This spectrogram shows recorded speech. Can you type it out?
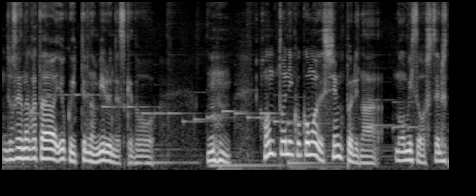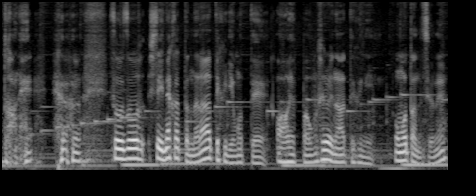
女性の方よく言ってるのを見るんですけどうん本当にここまでシンプルな脳みそをしてるとはね 想像していなかったんだなっていうふうに思ってああやっぱ面白いなっていうふうに思ったんですよね。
